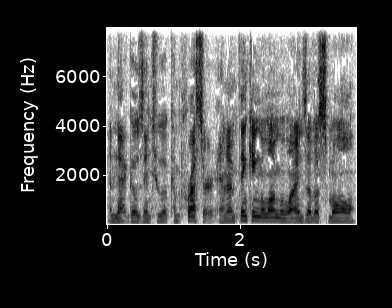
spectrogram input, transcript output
and that goes into a compressor and I'm thinking along the lines of a small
